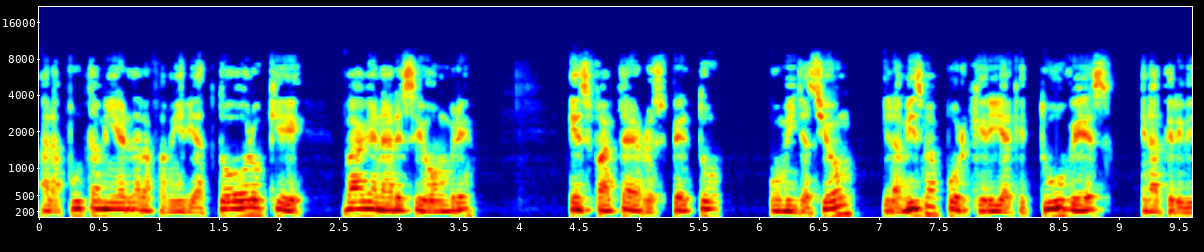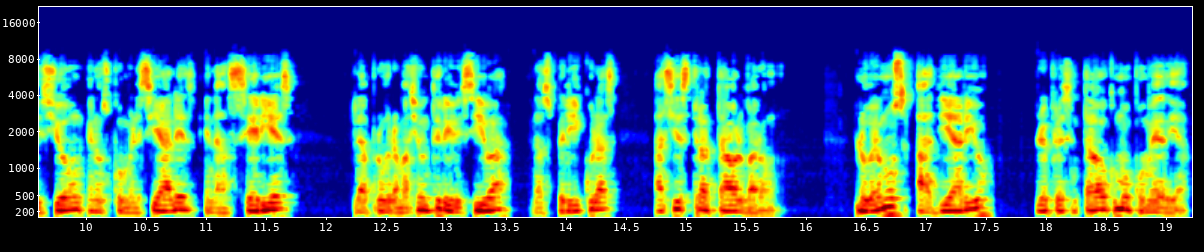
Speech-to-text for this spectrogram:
a la puta mierda la familia. Todo lo que va a ganar ese hombre es falta de respeto, humillación y la misma porquería que tú ves en la televisión, en los comerciales, en las series, la programación televisiva, las películas, así es tratado el varón. Lo vemos a diario representado como comedia.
